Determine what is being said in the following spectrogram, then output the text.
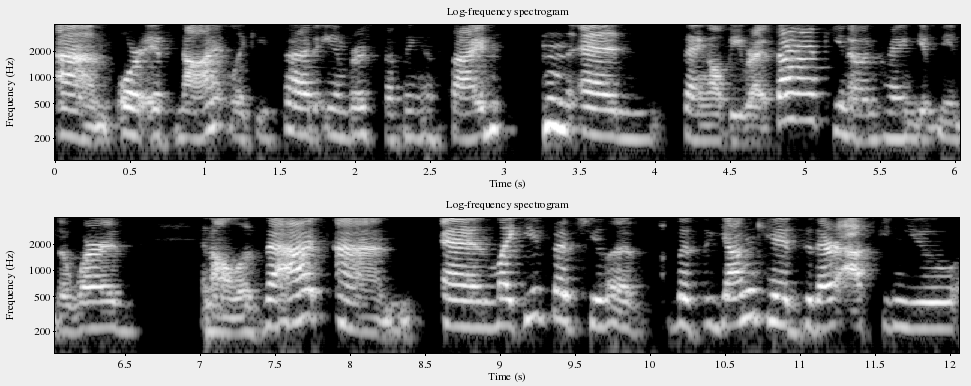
Um, or if not, like you said, Amber stepping aside and saying, I'll be right back, you know, and praying, give me the words and all of that. Um, and like you said, Sheila, with the young kids, they're asking you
